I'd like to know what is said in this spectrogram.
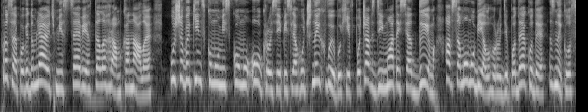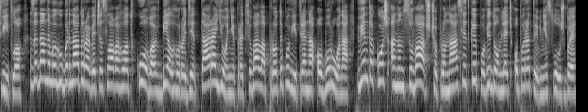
Про це повідомляють місцеві телеграм-канали. У Шебекінському міському окрузі після гучних вибухів почав здійматися дим, а в самому Білгороді подекуди зникло світло. За даними губернатора В'ячеслава Гладкова, в Білгороді та районі працювала протиповітряна оборона. Він також анонсував, що про наслідки повідомлять оперативні служби.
